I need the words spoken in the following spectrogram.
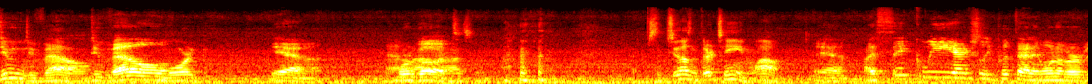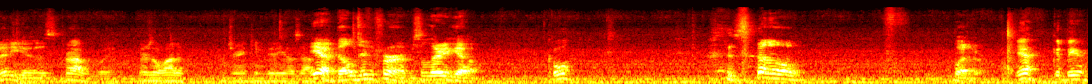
Do Duvel. Duvel? Morg. Yeah. I don't know how to Morgoth. Since 2013. Wow. Yeah. I think we actually put that in one of our videos. Probably. There's a lot of drinking videos out Yeah, there. Yeah, Belgian firm. So there you go. Cool. so, whatever. Yeah, good beer.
